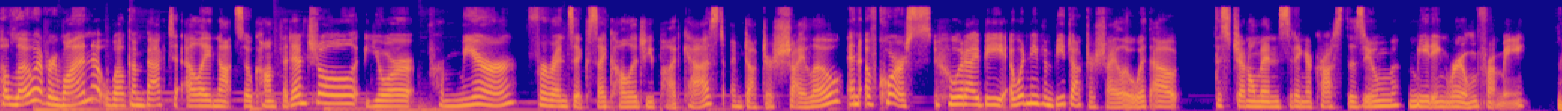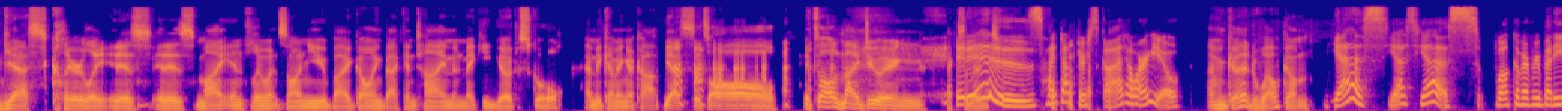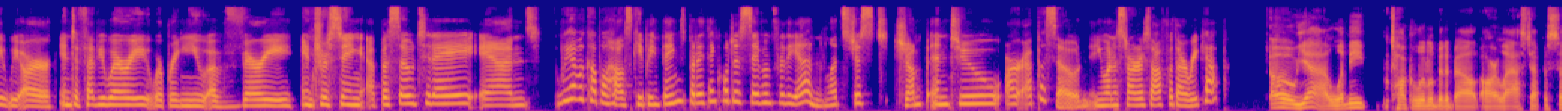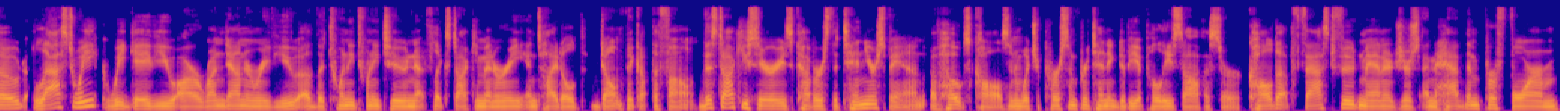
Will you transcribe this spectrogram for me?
Hello, everyone. Welcome back to LA Not So Confidential, your premier forensic psychology podcast. I'm Dr. Shiloh. And of course, who would I be? I wouldn't even be Dr. Shiloh without this gentleman sitting across the Zoom meeting room from me. Yes, clearly it is it is my influence on you by going back in time and making you go to school and becoming a cop. Yes, it's all it's all my doing. Excellent. It is. Hi Dr. Scott, how are you? I'm good. Welcome. Yes, yes, yes. Welcome, everybody. We are into February. We're bringing you a very interesting episode today. And we have a couple housekeeping things, but I think we'll just save them for the end. Let's just jump into our episode. You want to start us off with our recap? Oh, yeah. Let me talk a little bit about our last episode. Last week, we gave you our rundown and review of the 2022 Netflix documentary entitled Don't Pick Up the Phone. This docu-series covers the 10-year span of hoax calls in which a person pretending to be a police officer called up fast food managers and had them perform,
